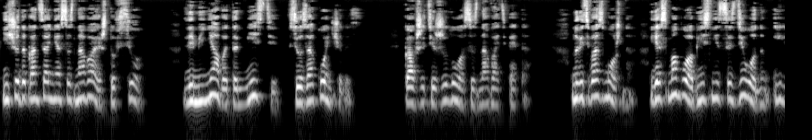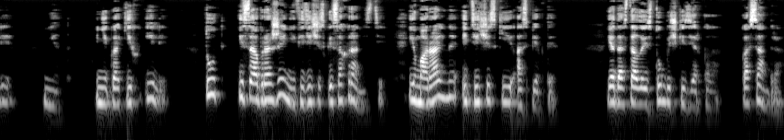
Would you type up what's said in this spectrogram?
еще до конца не осознавая, что все, для меня в этом месте все закончилось. Как же тяжело осознавать это. Но ведь, возможно, я смогу объясниться с Дионом или... Нет, никаких или. Тут и соображения физической сохранности, и морально-этические аспекты. Я достала из тумбочки зеркало. Кассандра.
